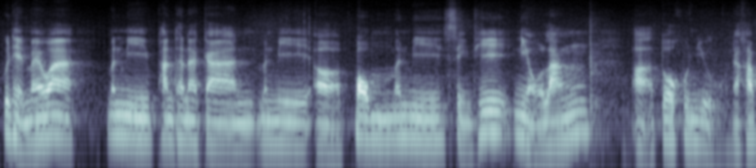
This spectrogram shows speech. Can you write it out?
คุณเห็นไหมว่า มันมีพันธนาการ มันมีปม มันมีสิ่งที่เหนี่ยวลังตัวคุณอยู่นะครับ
